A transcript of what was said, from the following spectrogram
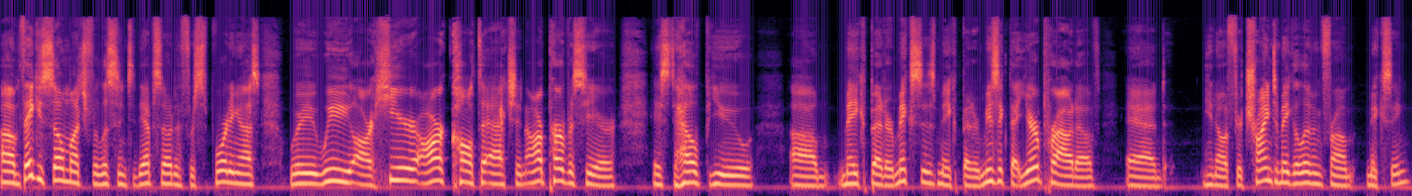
Um, thank you so much for listening to the episode and for supporting us. We we are here. Our call to action, our purpose here is to help you um, make better mixes, make better music that you're proud of, and you know if you're trying to make a living from mixing,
